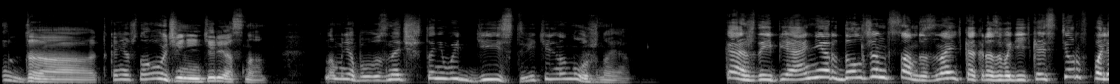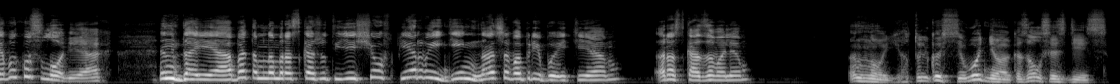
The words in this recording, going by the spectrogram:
Да, это, конечно, очень интересно но мне бы узнать что-нибудь действительно нужное. Каждый пионер должен сам знать, как разводить костер в полевых условиях. Да и об этом нам расскажут еще в первый день нашего прибытия. Рассказывали. Но я только сегодня оказался здесь.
